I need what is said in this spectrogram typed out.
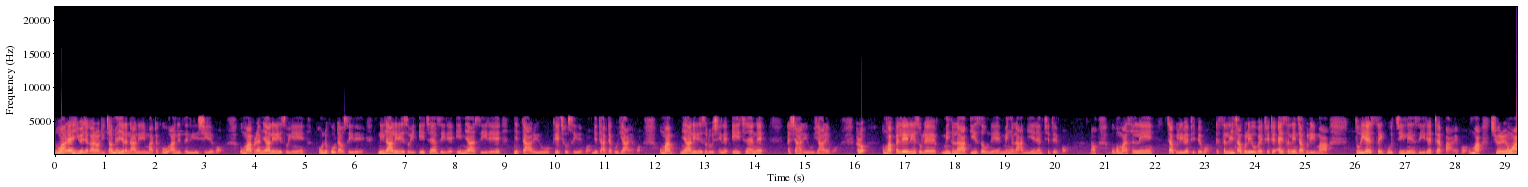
လှူရတဲ့ရည်ရွယ်ချက်ကတော့ဒီကြောက်မြတ်ရတနာလေးတွေမှာတကူအာနိသင်လေးတွေရှိတယ်ပေါ့ဥပမာဗရမ်များလေးတွေဆိုရင်ဖုံးတကိုးတောက်စေတယ်နီလာလေးတွေဆိုရင်အေးချမ်းစေတယ်အေးမြစေတယ်မေတ္တာတွေကိုကဲချုပ်စေတယ်ပေါ့မေတ္တာတက်ကိုရတယ်ပေါ့ဥပမာမြလေးတွေဆိုလို့ရှိရင်လည်းအေးချမ်းတဲ့အရာတွေကိုရတယ်ပေါ့အဲ့တော့ဥပမာပလဲလေးဆိုလဲမင်္ဂလာပြည့်စုံတယ်မင်္ဂလာအမြဲတမ်းဖြစ်တယ်ပေါ့နော်ဥပမာဆလင်းကြောက်ကလေးပဲဖြစ်ဖြစ်ပေါ့ဆလင်းကြောက်ကလေးကိုပဲထည့်ထည့်အဲ့ဆလင်းကြောက်ကလေးမှာ သူ့ရဲ့စိတ်ကိုကြည်လင်စေတဲ့ဓာတ်ပါတယ်ပေါ့ဥပမာရွှေရင်းဝါ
